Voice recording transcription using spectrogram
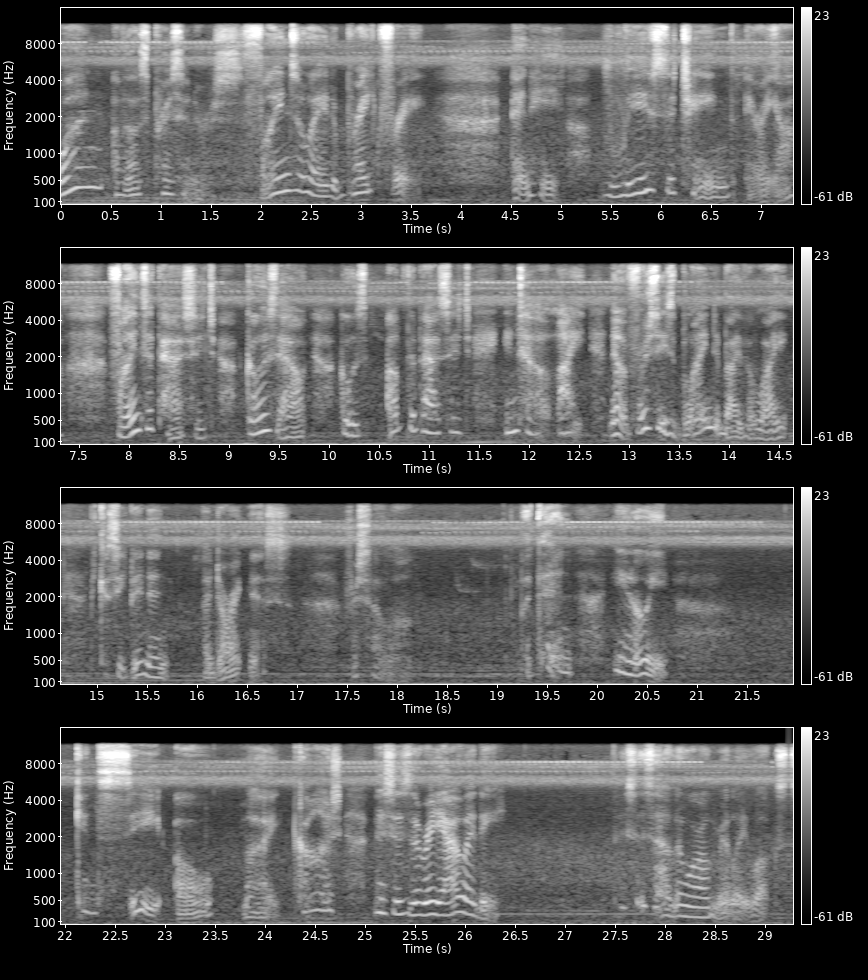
one of those prisoners finds a way to break free and he leaves the chained area, finds a passage, goes out, goes up the passage into the light. Now, at first, he's blinded by the light because he's been in a darkness for so long. But then, you know, he can see, oh my gosh, this is the reality. This is how the world really looks.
